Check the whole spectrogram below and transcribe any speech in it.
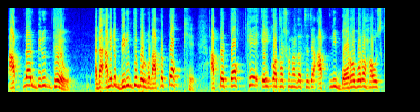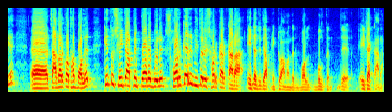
আপনার বিরুদ্ধেও আমি এটা বিরুদ্ধে বলব না, আপনার পক্ষে আপনার পক্ষে এই কথা শোনা যাচ্ছে যে আপনি বড় বড় হাউসকে চাঁদার কথা বলেন, কিন্তু সেইটা আপনি পরে বলেন, সরকারের ভিতরে সরকার কারা? এটা যদি আপনি একটু আমাদের বল- বলতেন যে এটা কারা?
